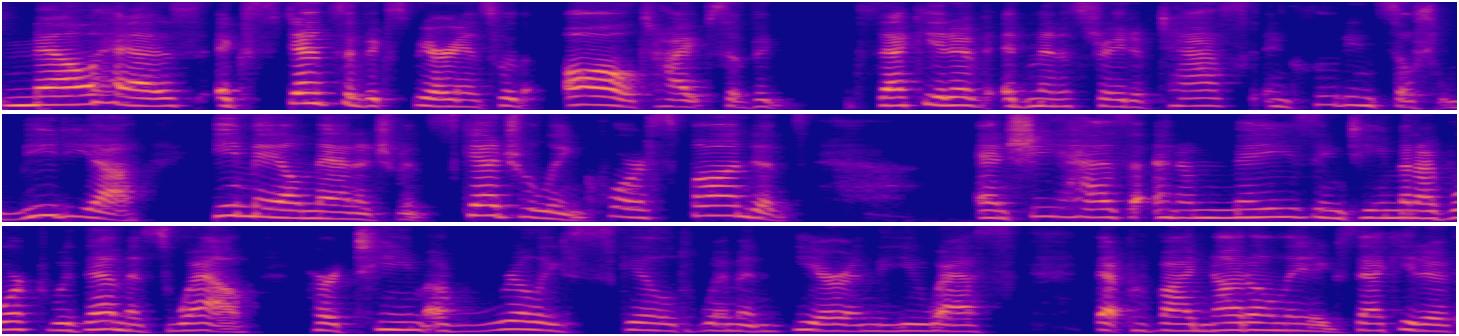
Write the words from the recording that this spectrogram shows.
Mel has extensive experience with all types of executive administrative tasks, including social media, email management, scheduling, correspondence. And she has an amazing team, and I've worked with them as well. Her team of really skilled women here in the US that provide not only executive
